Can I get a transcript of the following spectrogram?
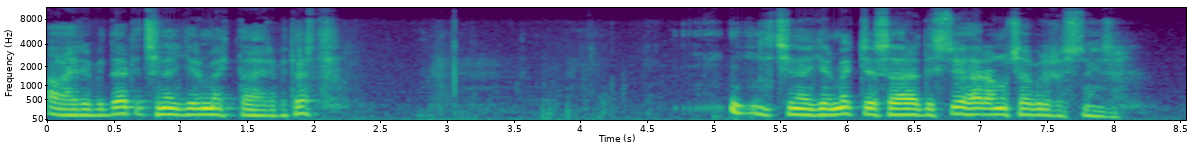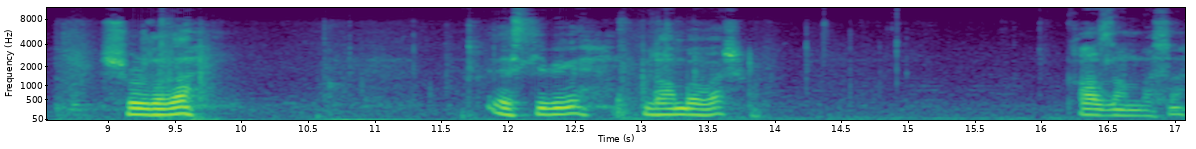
ayrı bir dert, içine girmek de ayrı bir dert. İçine girmek cesaret istiyor, her an uçabilir üstünüze. Şurada da eski bir lamba var. Gaz lambası.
